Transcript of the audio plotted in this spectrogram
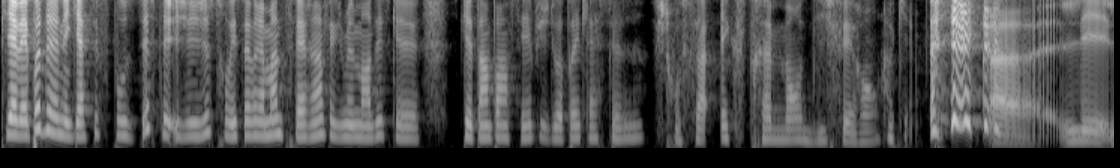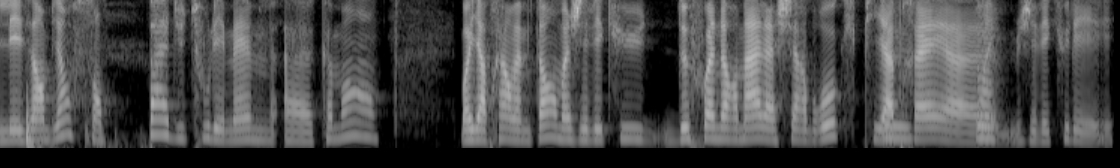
Puis il y avait pas de négatif ou positif, j'ai juste trouvé ça vraiment différent, fait que je me demandais ce que, ce que t'en pensais, puis je dois pas être la seule, là. Je trouve ça extrêmement différent. OK. Euh, les, les ambiances sont pas du tout les mêmes. Euh, comment... Bon, et après, en même temps, moi, j'ai vécu deux fois normal à Sherbrooke, puis Mm. après, euh, Ouais. j'ai vécu les...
